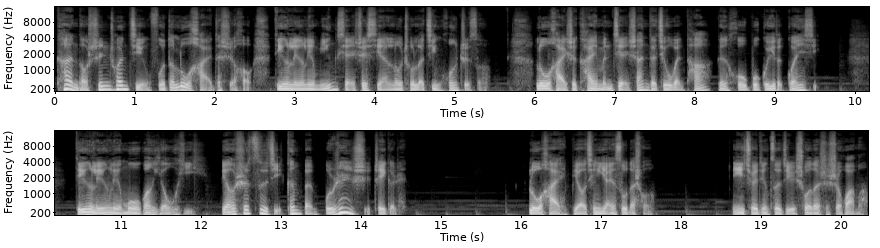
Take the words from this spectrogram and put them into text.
看到身穿警服的陆海的时候，丁玲玲明显是显露出了惊慌之色。陆海是开门见山的就问他跟胡不归的关系。丁玲玲目光游移，表示自己根本不认识这个人。陆海表情严肃的说：“你确定自己说的是实话吗？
